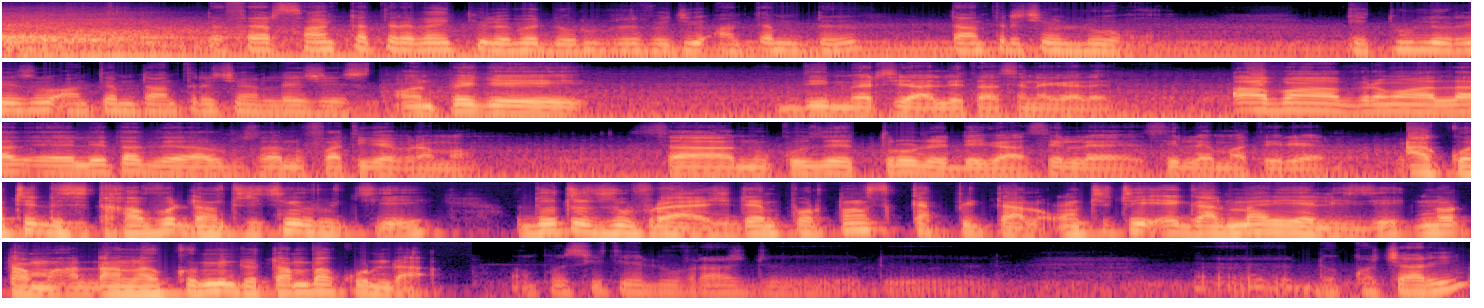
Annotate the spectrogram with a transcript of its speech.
de faire 180 km de route revêtue en termes d'entretien lourd et tout le réseau en termes d'entretien léger. On ne peut que dire merci à l'État sénégalais. Avant, vraiment, l'état de la route, ça nous fatiguait vraiment. Ça nous causait trop de dégâts sur les, sur les matériels. À côté de ces travaux d'entretien routier, d'autres ouvrages d'importance capitale ont été également réalisés, notamment dans la commune de Tambacounda. On peut citer l'ouvrage de, de, de Kochari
